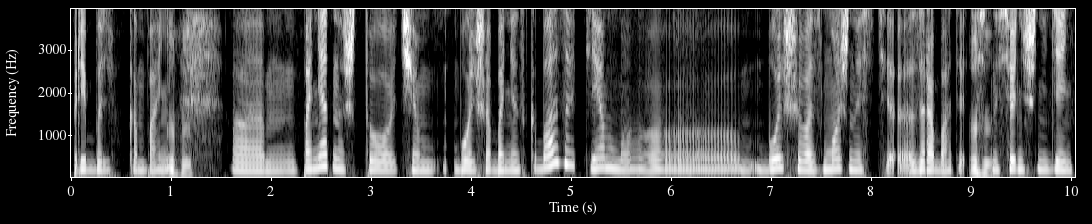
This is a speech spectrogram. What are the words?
прибыль компании. Uh-huh. Понятно, что чем больше абонентской базы, тем больше возможность зарабатывать. Uh-huh. То есть на сегодняшний день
